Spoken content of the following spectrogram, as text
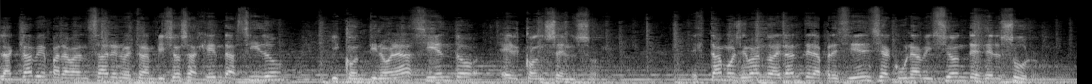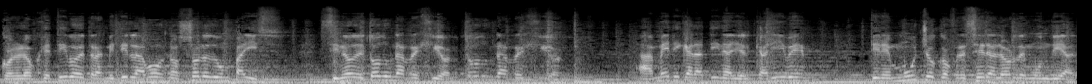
La clave para avanzar en nuestra ambiciosa agenda ha sido y continuará siendo el consenso. Estamos llevando adelante la presidencia con una visión desde el sur, con el objetivo de transmitir la voz no solo de un país, sino de toda una región, toda una región. América Latina y el Caribe tienen mucho que ofrecer al orden mundial,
